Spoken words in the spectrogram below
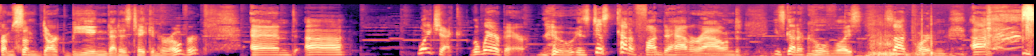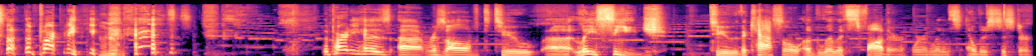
from some dark being that has taken her over, and uh, Wojciech, the werebear, who is just kind of fun to have around. He's got a cool voice. It's not important. Uh, so the party oh no. has, the party has uh, resolved to uh, lay siege to the castle of Lilith's father, where Lilith's elder sister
